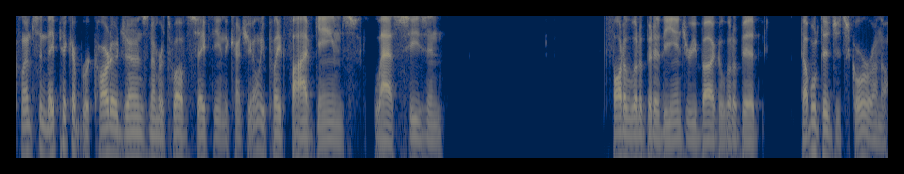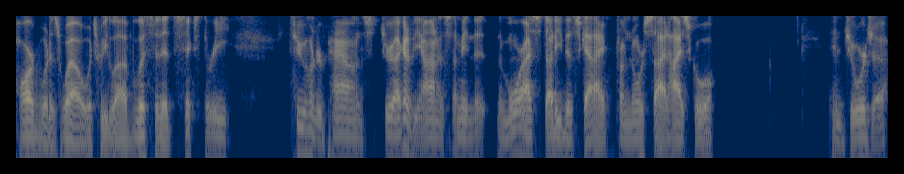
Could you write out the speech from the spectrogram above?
Clemson, they pick up Ricardo Jones, number 12 safety in the country. Only played five games last season. Fought a little bit of the injury bug, a little bit. Double digit scorer on the hardwood as well, which we love. Listed at 6'3, 200 pounds. Drew, I got to be honest. I mean, the, the more I study this guy from Northside High School in Georgia,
